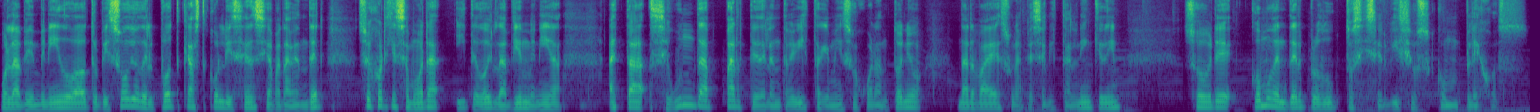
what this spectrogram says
Hola, bienvenido a otro episodio del podcast con licencia para vender. Soy Jorge Zamora y te doy la bienvenida a esta segunda parte de la entrevista que me hizo Juan Antonio Narváez, un especialista en LinkedIn, sobre cómo vender productos y servicios complejos.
